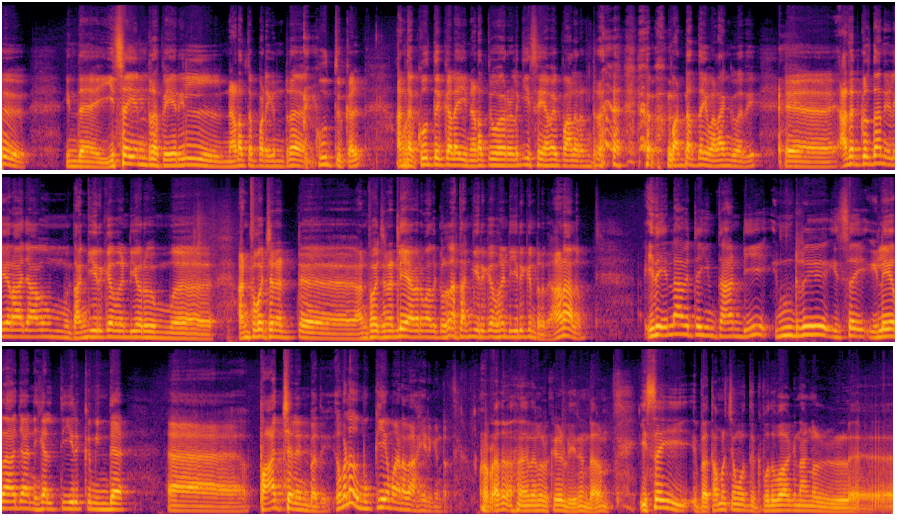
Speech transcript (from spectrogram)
இந்த இசை என்ற பெயரில் நடத்தப்படுகின்ற கூத்துக்கள். அந்த கூத்துக்களை நடத்துபவர்களுக்கு இசையமைப்பாளர் என்ற பட்டத்தை வழங்குவது. அதற்குள் தான் இளையராஜாவும் தங்கி இருக்க வேண்டிய ஒரு அன்ஃபார்ச்சுனேட் அன்ஃபார்ச்சுனேட்லி அவரும் அதுக்குள் தான் தங்கி இருக்க வேண்டி இருக்கின்றது. ஆனாலும் இது எல்லாவற்றையும் தாண்டி இன்று இசை இளையராஜா நிகழ்த்தி இருக்கும் இந்த பாய்ச்சல் என்பது எவ்வளவு முக்கியமானதாக இருக்கின்றது? அது அதில் ஒரு கேள்வி என்னென்றால் இசை இப்போ தமிழ் சமூகத்துக்கு பொதுவாக நாங்கள்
